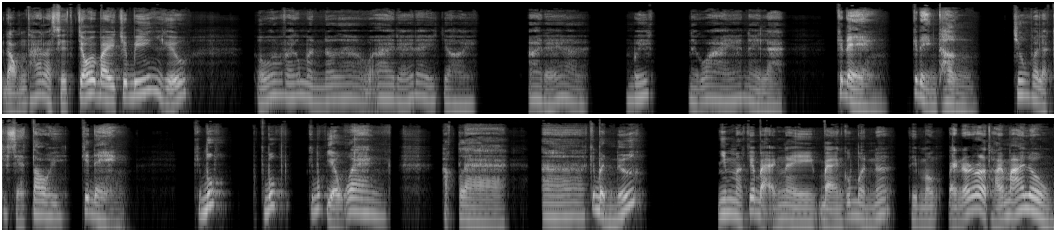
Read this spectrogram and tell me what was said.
động thái là sẽ chối bay chối biến, kiểu, ủa, không phải của mình đâu đâu ai để đây trời? Ai để là không biết. Này của ai á? Này là cái đèn cái đèn thần chứ không phải là cái xẻ tôi cái đèn cái bút cái bút cái bút dạ quang hoặc là à, cái bình nước. Nhưng mà cái bạn này bạn của mình á thì bạn đó rất là thoải mái luôn.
